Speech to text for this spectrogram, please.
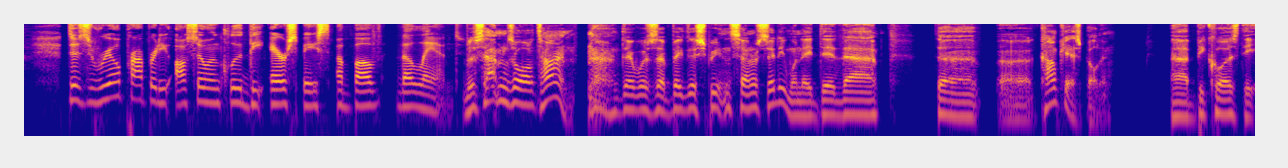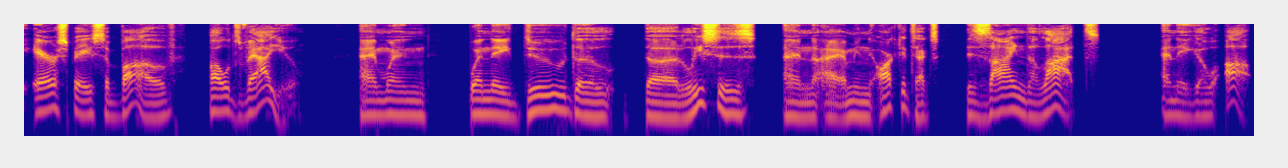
Does real property also include the airspace above the land? This happens all the time. there was a big dispute in Center City when they did uh, the uh, Comcast building uh, because the airspace above holds value, and when when they do the the leases, and I I mean the architects design the lots, and they go up,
